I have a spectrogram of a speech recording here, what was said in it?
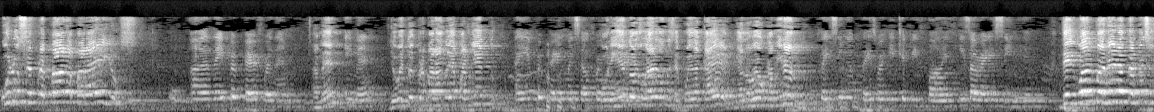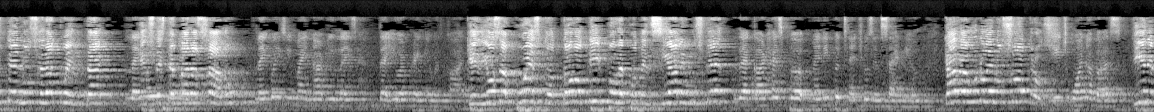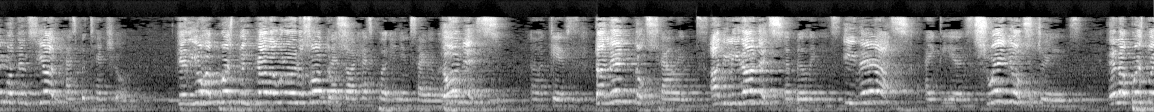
uno se prepara para ellos. Uh, they prepare for them. Amén. Amen. Yo me estoy preparando ya para el nieto, I am preparing myself for poniendo lugares donde se pueda caer. Ya lo veo caminando. placing a place where he could be falling. He's already seen him. De igual manera, tal vez usted no se da cuenta que usted está embarazado, Likewise, you might not realize that you are pregnant with God. que Dios ha puesto todo tipo de potencial en usted. That God has put many potentials inside you. Cada uno de nosotros Each one of us tiene potencial has potential que Dios ha puesto en cada uno de that. God has put in inside of us. Dones, Uh, gifts, talentos, talents, habilidades, abilities, ideas, ideas, sueños. dreams. Él ha puesto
